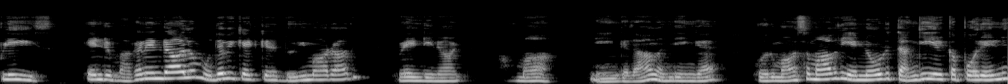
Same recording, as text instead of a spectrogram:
ப்ளீஸ் என்று மகனென்றாலும் உதவி கேட்கிற துணி மாறாது வேண்டினாள். அம்மா நீங்க தான் வந்தீங்க. ஒரு மாசமாவது என்னோடு தங்கி இருக்க போறேன்னு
